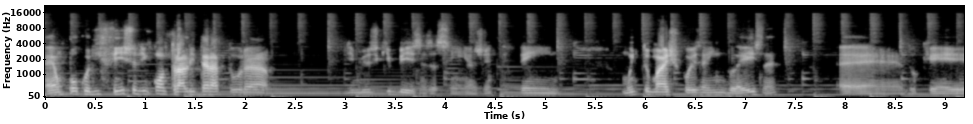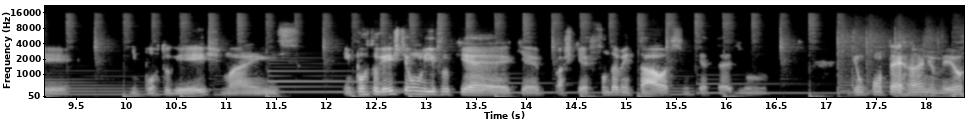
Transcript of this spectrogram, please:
é um pouco difícil de encontrar literatura de music business, assim. A gente tem muito mais coisa em inglês, né? É, do que em português, mas em português tem um livro que é, que é acho que é fundamental, assim, que é até de um, de um conterrâneo meu,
